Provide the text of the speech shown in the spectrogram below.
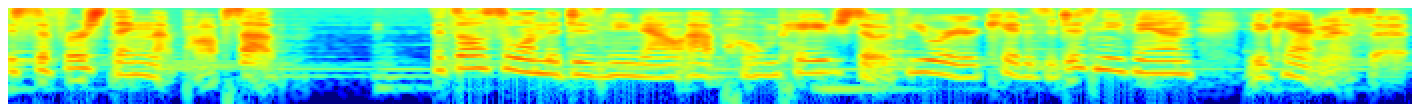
it's the first thing that pops up. It's also on the Disney Now app homepage, so if you or your kid is a Disney fan, you can't miss it.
